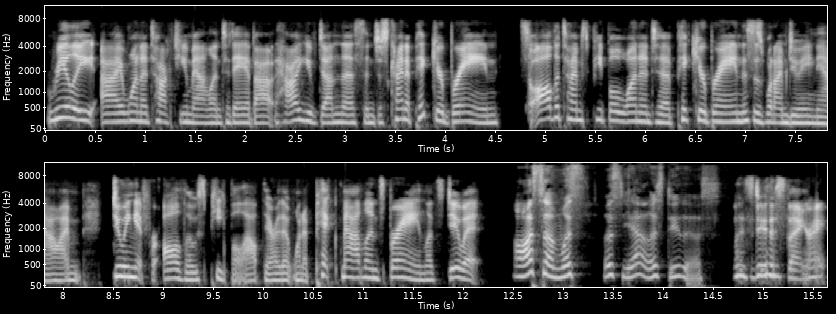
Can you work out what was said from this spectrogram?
really, I want to talk to you, Madalyn, today about how you've done this and just kind of pick your brain. So, all the times people wanted to pick your brain, this is what I'm doing now. I'm doing it for all those people out there that want to pick Madalyn's brain. Let's do it. Awesome. Let's let's yeah, let's do this. Let's do this thing, right?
